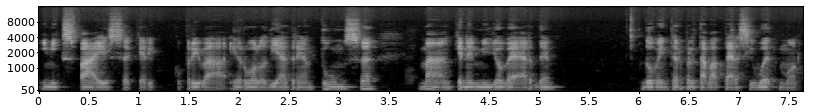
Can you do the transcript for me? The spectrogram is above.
in X-Files che ricopriva il ruolo di Adrian Toomes, ma anche nel Miglio Verde, dove interpretava Percy Wetmore.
